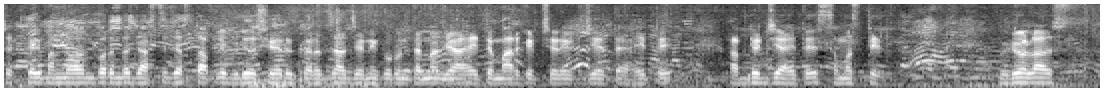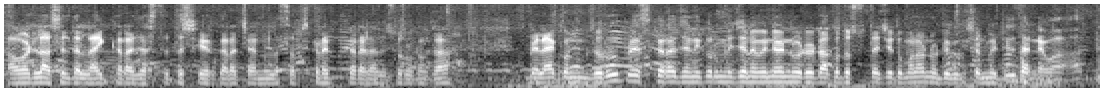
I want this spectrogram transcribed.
शेतकरी बांधवांपर्यंत जास्तीत जास्त आपले व्हिडिओ शेअर करत जा जेणेकरून त्यांना जे आहे ते मार्केटचे रेट जे आहे ते अपडेट जे आहे ते समजतील. व्हिडिओला आवडला असेल तर लाईक करा जास्त तर शेअर करा. चॅनलला सबस्क्राईब करायला विसरू नका. बेल आयकॉन जरूर प्रेस करा जेणेकरून मी जे नवीन नवीन व्हिडिओ टाकत असतो त्याचे तुम्हाला नोटिफिकेशन मिळतील. धन्यवाद.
